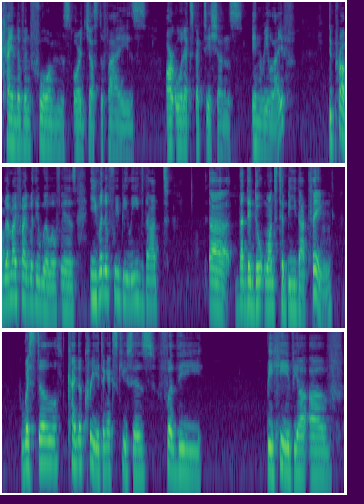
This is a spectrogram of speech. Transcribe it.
kind of informs or justifies our own expectations in real life. The problem I find with the werewolf is even if we believe that uh, that they don't want to be that thing, we're still kind of creating excuses for the behavior of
